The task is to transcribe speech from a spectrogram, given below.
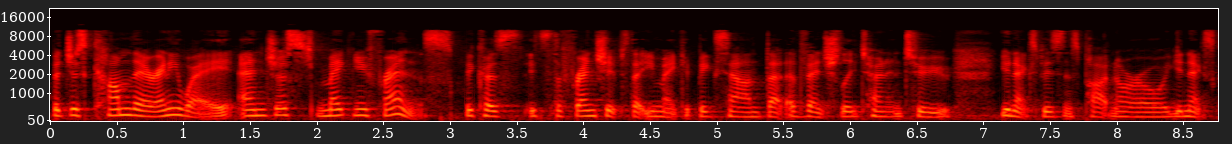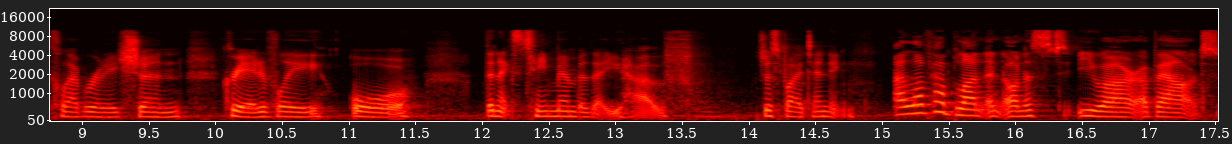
but just come there anyway and just make new friends because it's the friendships that you make at Big Sound that eventually turn into your next business partner or your next collaboration creatively or the next team member that you have just by attending. I love how blunt and honest you are about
